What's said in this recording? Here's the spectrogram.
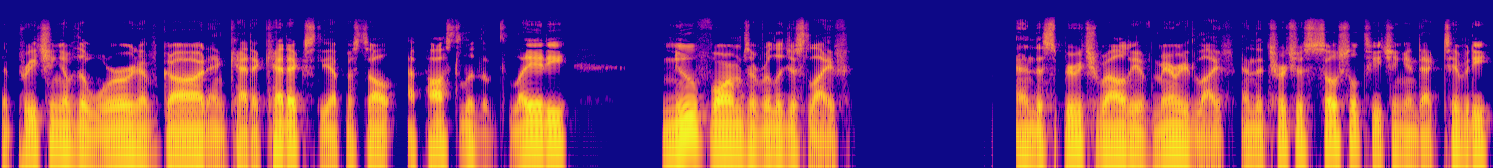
the preaching of the word of God and catechetics, the apostolate of the laity, new forms of religious life, and the spirituality of married life, and the church's social teaching and activity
